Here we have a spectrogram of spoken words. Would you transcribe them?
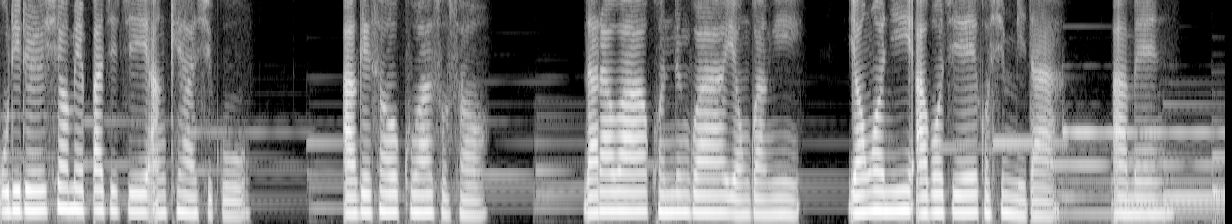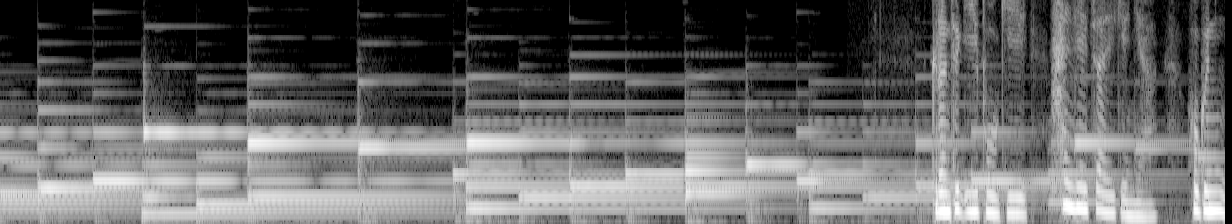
우리를 시험에 빠지지 않게 하시고, 악에서 구하소서, 나라와 권능과 영광이 영원히 아버지의 것입니다. 아멘. 그런즉 이 복이 할례자에게냐 혹은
